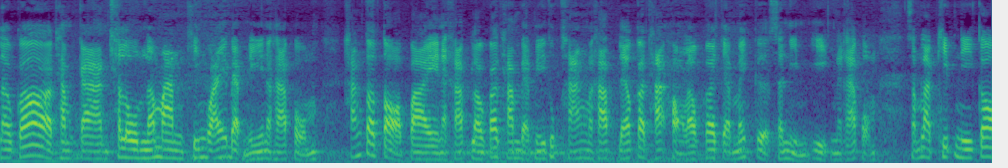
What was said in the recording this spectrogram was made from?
เราก็ทำการฉโลมน้ำมันทิ้งไว้แบบนี้นะครับ ผมครั้งต่อๆไปนะครับ เราก็ทำแบบนี้ทุกครั้งนะครับ แล้วกระทะของเราก็จะไม่เกิดสนิมอีกนะครับ ผมสำหรับคลิปนี้ก็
